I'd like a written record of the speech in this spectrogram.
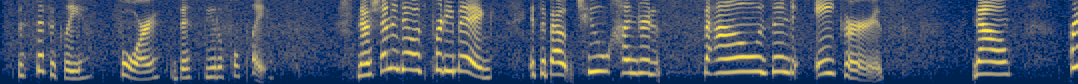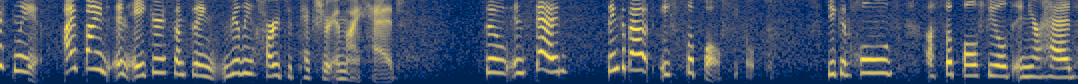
specifically for this beautiful place. Now Shenandoah is pretty big. It's about 200,000 acres. Now, personally, I find an acre something really hard to picture in my head. So instead, think about a football field. You can hold a football field in your head,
